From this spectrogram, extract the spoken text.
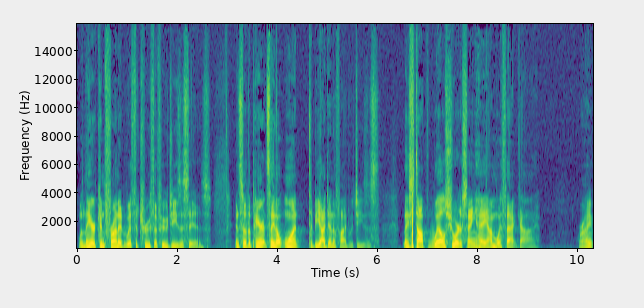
when they are confronted with the truth of who Jesus is. And so the parents, they don't want to be identified with Jesus. They stop well short of saying, hey, I'm with that guy, right?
